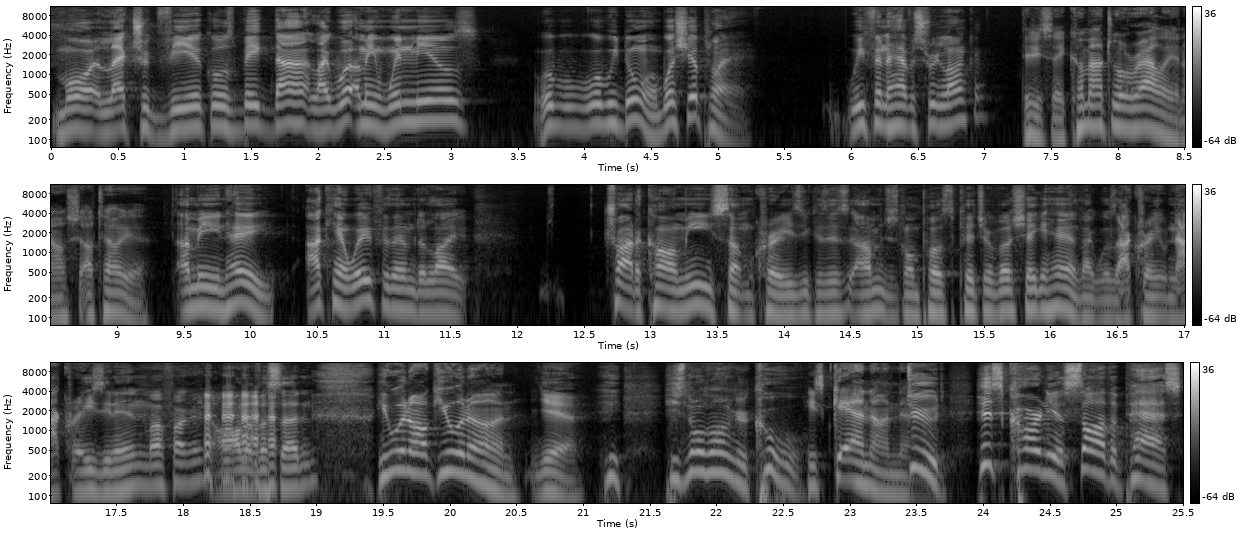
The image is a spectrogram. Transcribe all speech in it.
more electric vehicles, Big Don. Like what? I mean, windmills. What, what we doing? What's your plan? We finna have a Sri Lanka? Did he say, come out to a rally and I'll, I'll tell you? I mean, hey, I can't wait for them to like try to call me something crazy because I'm just gonna post a picture of us shaking hands. Like, was I crazy? Not crazy then, motherfucker. All of a sudden, He went all QAnon. yeah, he he's no longer cool. He's QAnon now. Dude, his carne the pass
